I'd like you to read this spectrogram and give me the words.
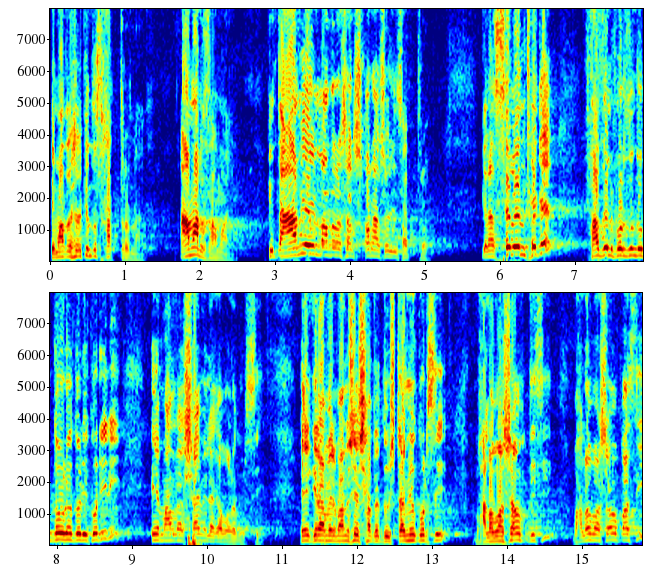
এই মাদ্রাসার কিন্তু ছাত্র না, আমার জামাই। কিন্তু আমি এই মাদ্রাসার সরাসরি ছাত্র। ক্লাস সেভেন থেকে ফাজিল পর্যন্ত দৌড়াদৌড়ি করিনি এই মাদ্রাসায় আমি লেখাপড়া করছি। এই গ্রামের মানুষের সাথে দুষ্টামিও করছি, ভালোবাসাও দিছি, ভালোবাসাও পাচ্ছি।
